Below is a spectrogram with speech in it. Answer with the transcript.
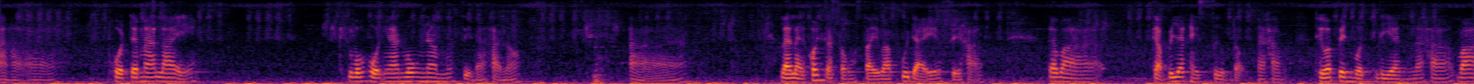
อ่าโพสได้มาไล่คือว่าโพสงานวงนำนั่นสินะคะเนาะอ่าหลาย ๆ คนก็สงสัยว่าผู้ใหญ่สิคะแต่ว่ากลับไม่อยากให้สืบดอกนะครับ ถือว่าเป็นบทเรียนนะคะว่า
